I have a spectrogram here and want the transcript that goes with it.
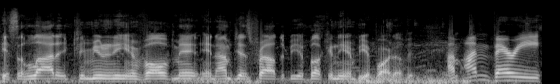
It's a lot of community involvement, and I'm just proud to be a Buccaneer and be a part of it. I'm, I'm very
